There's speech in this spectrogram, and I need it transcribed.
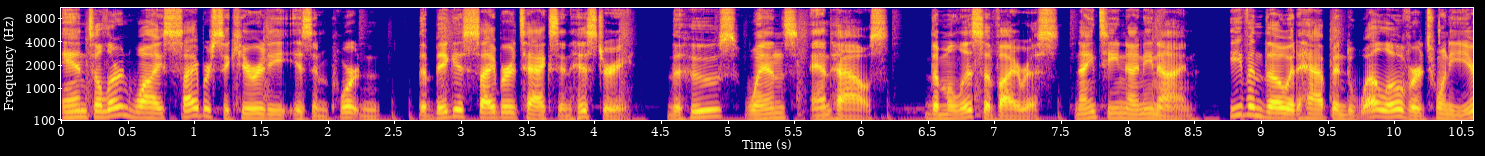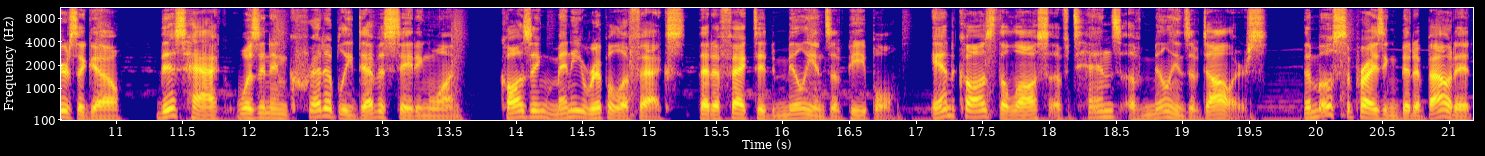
and to learn why cybersecurity is important, the biggest cyber attacks in history, the who's, when's, and how's. The Melissa virus, 1999. Even though it happened well over 20 years ago, this hack was an incredibly devastating one causing many ripple effects that affected millions of people and caused the loss of tens of millions of dollars. The most surprising bit about it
